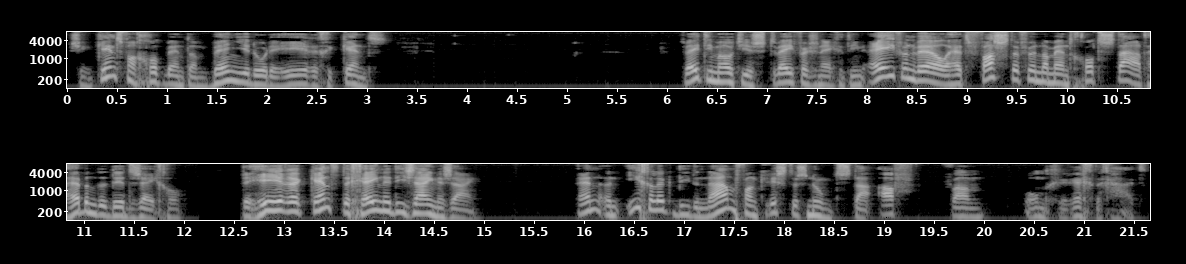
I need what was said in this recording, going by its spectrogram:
Als je een kind van God bent, dan ben je door de Heere gekend. 2 Timotheus 2 vers 19. Evenwel het vaste fundament God staat, hebbende dit zegel. De Heere kent degene die zijne zijn en een iegelijk die de naam van Christus noemt, sta af van ongerechtigheid.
